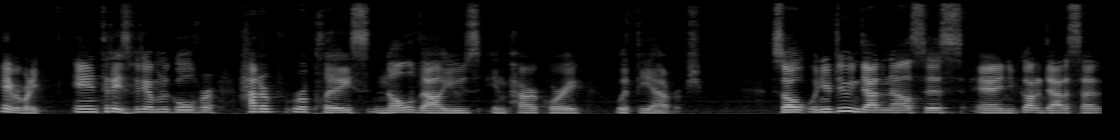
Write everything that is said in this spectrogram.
Hey everybody, in today's video I'm going to go over how to replace null values in Power Query with the average. So when you're doing data analysis and you've got a data set,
